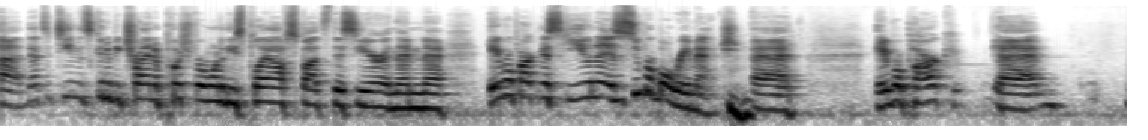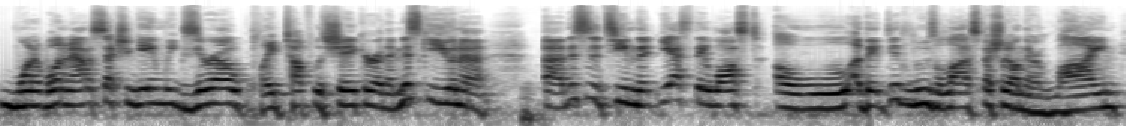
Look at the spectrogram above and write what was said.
uh, that's a team that's going to be trying to push for one of these playoff spots this year. And then uh, Averill Park Niskayuna is a Super Bowl rematch. Uh, Averill Park uh, won, won an out of section game week zero, played tough with Shaker, and then Niskayuna. Uh, this is a team that yes, they lost a, l- they did lose a lot, especially on their line.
